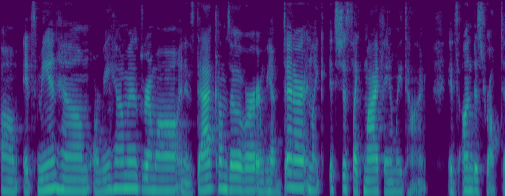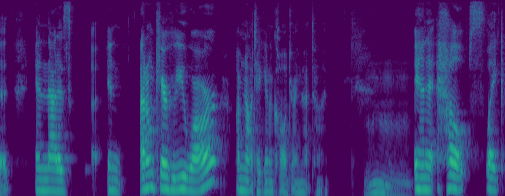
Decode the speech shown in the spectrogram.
Um, it's me and him, or me, him, and his grandma, and his dad comes over, and we have dinner, and like it's just like my family time. It's undisrupted, and that is, uh, and I don't care who you are. I'm not taking a call during that time, mm. and it helps. Like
